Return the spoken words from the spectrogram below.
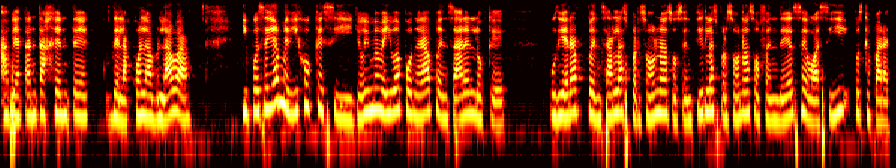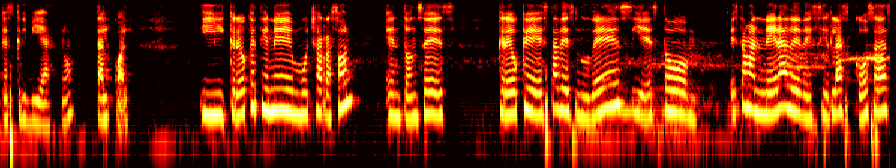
había tanta gente de la cual hablaba. Y pues ella me dijo que si yo me iba a poner a pensar en lo que pudiera pensar las personas o sentir las personas, ofenderse o así, pues que para qué escribía, ¿no? Tal cual. Y creo que tiene mucha razón. Entonces, creo que esta desnudez y esto, esta manera de decir las cosas,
